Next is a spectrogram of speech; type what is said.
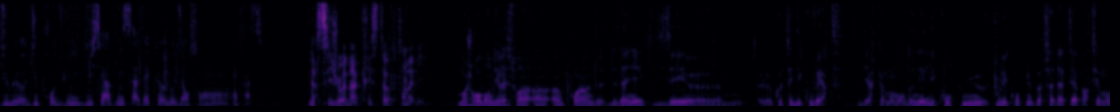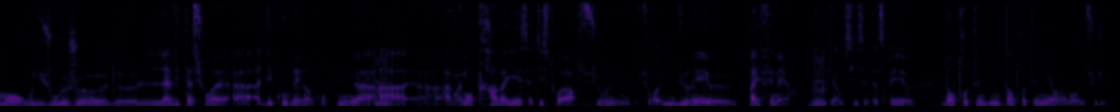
du, produit, du service, avec l'audience en, face. Merci Johanna. Christophe, ton avis moi, je rebondirais sur un, point de, Daniel qui disait le côté découverte. C'est-à-dire qu'à un moment donné, les contenus, euh, tous les contenus peuvent s'adapter à partir du moment où ils jouent le jeu euh, de l'invitation à, découvrir un contenu, à, mm. vraiment travailler cette histoire sur une, sur une durée euh, pas éphémère. Mm. il y a aussi cet aspect d'entretenir vraiment le sujet.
